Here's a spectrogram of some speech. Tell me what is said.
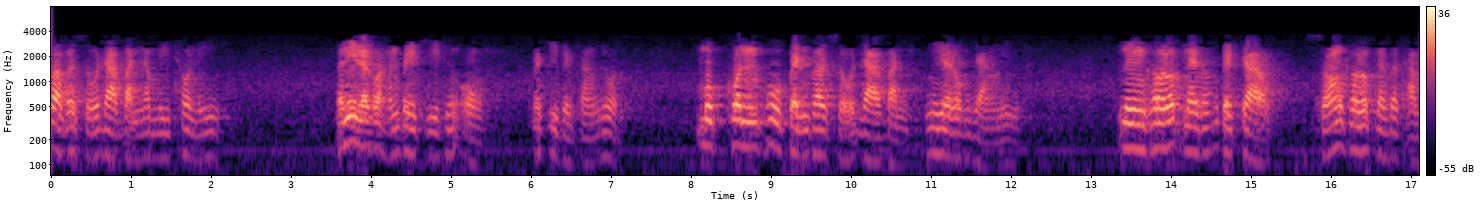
ว่าพระโสดาบันเรามีเท่านี้ ตอนนี้เราก็หันไปทีถึงองค์พระที่เป็นสังโยชน์บุคคลผู้เป็นพระโสดาบันมีอารมณ์อย่างนี้หนึ่งเคารพในพระพุทธเจ้าสองเคารพในพระธรรม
